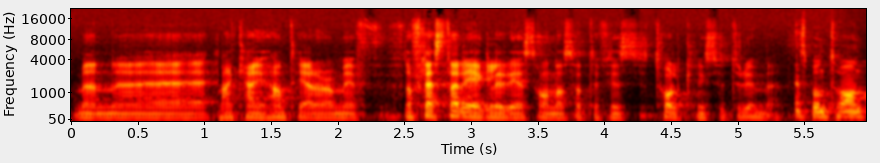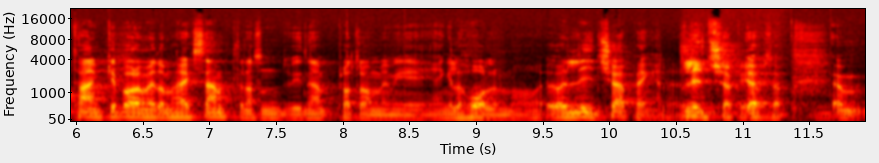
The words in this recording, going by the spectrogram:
men eh, man kan ju hantera dem med... De flesta regler är sådana så att det finns tolkningsutrymme. En spontan tanke bara med de här exemplen som vi pratar om med Ängelholm och Lidköping? Eller? Lidköping, ja. Mm.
